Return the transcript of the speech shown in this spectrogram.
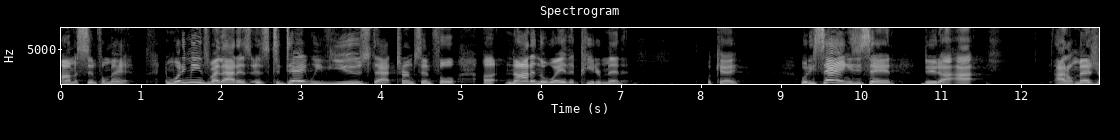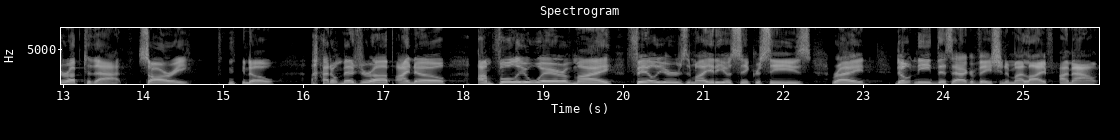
I'm a sinful man. And what he means by that is, is today we've used that term sinful uh, not in the way that Peter meant it. Okay? What he's saying is he's saying, dude, I, I, I don't measure up to that. Sorry. you know, I don't measure up. I know. I'm fully aware of my failures and my idiosyncrasies, right? Don't need this aggravation in my life. I'm out.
